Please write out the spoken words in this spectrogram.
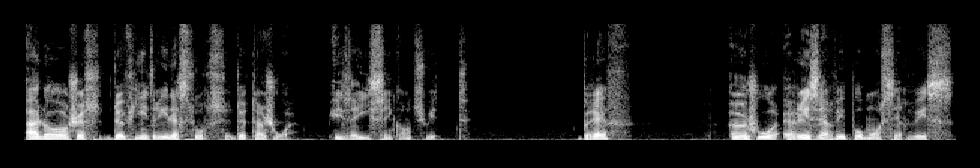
alors je deviendrai la source de ta joie. Ésaïe 58. Bref, un jour réservé pour mon service,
